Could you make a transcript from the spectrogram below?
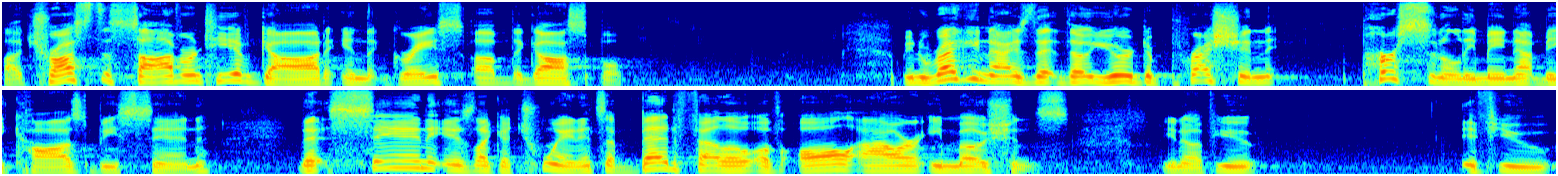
uh, trust the sovereignty of God in the grace of the gospel. I mean, recognize that though your depression personally may not be caused by sin, that sin is like a twin. It's a bedfellow of all our emotions. You know, if you if you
